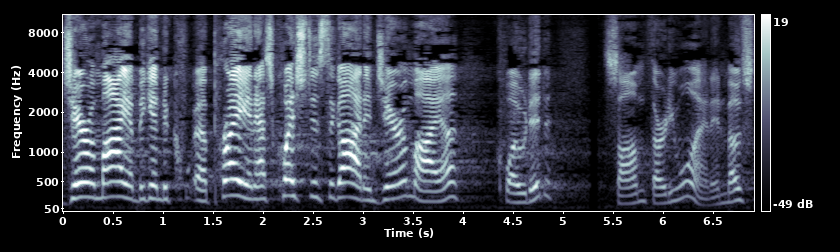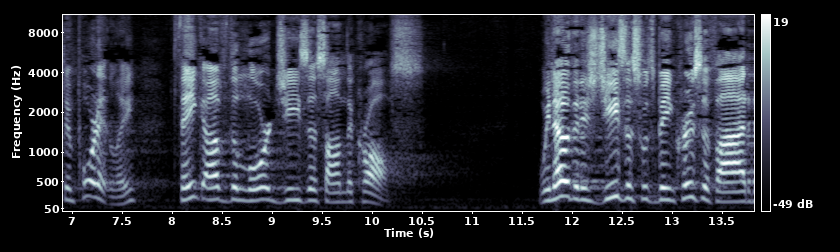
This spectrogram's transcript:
Jeremiah began to uh, pray and ask questions to God, and Jeremiah quoted Psalm 31. And most importantly, think of the Lord Jesus on the cross. We know that as Jesus was being crucified,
